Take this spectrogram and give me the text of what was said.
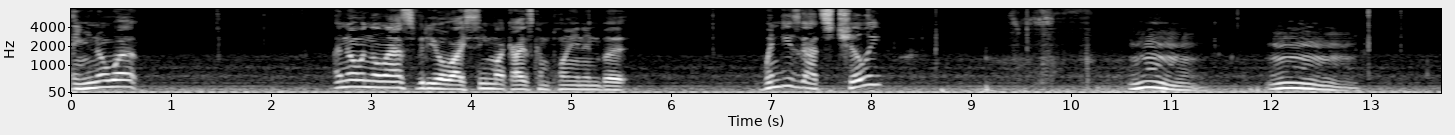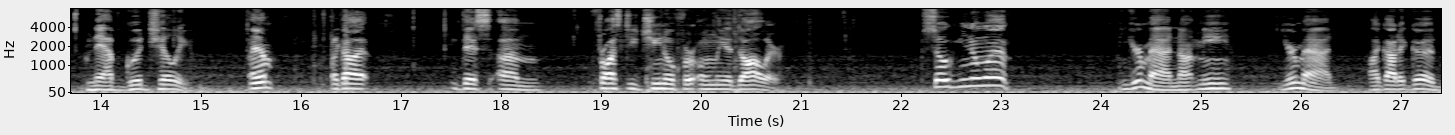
And you know what? I know in the last video I seemed like I was complaining, but Wendy's got chili? Mmm. Mmm. They have good chili. And I got this um, Frosty-ccino for only a dollar. So, you know what? You're mad, not me. You're mad. I got it good.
